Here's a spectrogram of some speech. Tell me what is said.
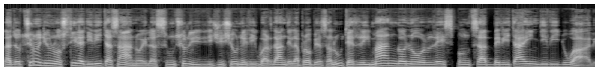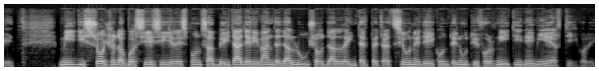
L'adozione di uno stile di vita sano e l'assunzione di decisioni riguardanti la propria salute rimangono responsabilità individuali. Mi dissocio da qualsiasi responsabilità derivante dall'uso o dall'interpretazione dei contenuti forniti nei miei articoli.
